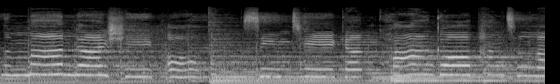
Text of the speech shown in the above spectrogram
และม่านได้ฉีกออก สิ่งที่กันขวางก็พังทลาย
